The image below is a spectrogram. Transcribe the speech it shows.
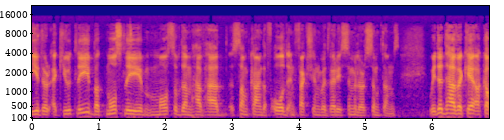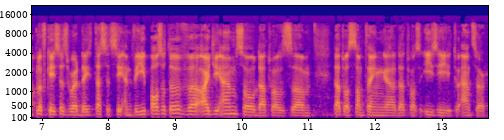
either acutely, but mostly most of them have had some kind of old infection with very similar symptoms. We did have a, a couple of cases where they tested CMV positive uh, IgM, so that was um, that was something uh, that was easy to answer.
